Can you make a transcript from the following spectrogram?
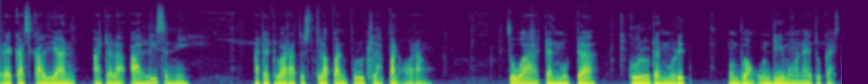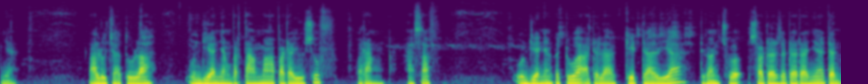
Mereka sekalian adalah ahli seni. Ada 288 orang. Tua dan muda, guru dan murid membuang undi mengenai tugasnya. Lalu jatuhlah undian yang pertama pada Yusuf, orang Asaf. Undian yang kedua adalah Gedalia dengan saudara-saudaranya dan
